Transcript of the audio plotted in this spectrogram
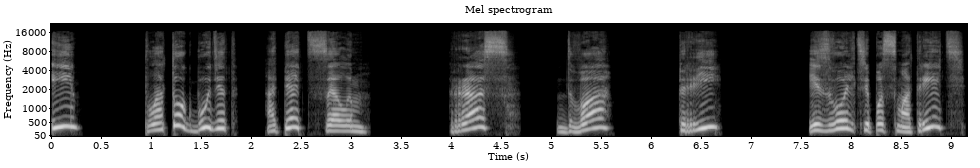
и платок будет опять целым. Раз, два, три. Извольте посмотреть.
